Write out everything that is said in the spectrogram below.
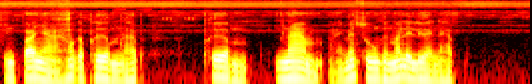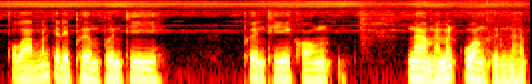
เป็นป้าหญ้าเขาก็เพิ่มนะครับ เพิ่มน้ำให้มันสูงขึ้นมาเรื่อยๆนะครับ เพราะว่ามันจะได้เพิ่มพื้นที่พื้นที่ของน้ำให้มันกว้างขึ้นนะครับ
